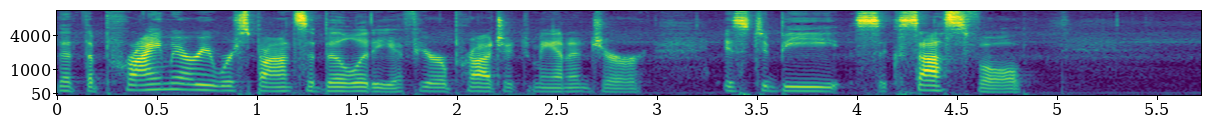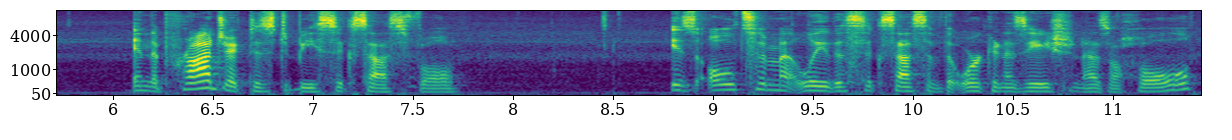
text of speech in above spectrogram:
that the primary responsibility, if you're a project manager, is to be successful, and the project is to be successful, is ultimately the success of the organization as a whole.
